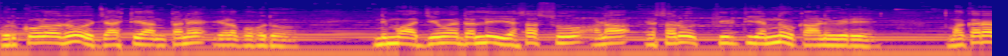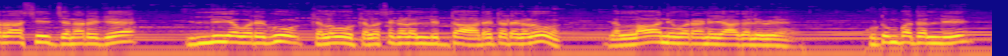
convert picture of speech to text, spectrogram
ಹುಡ್ಕೊಳ್ಳೋದು ಜಾಸ್ತಿ ಅಂತಲೇ ಹೇಳಬಹುದು. ನಿಮ್ಮ ಜೀವನದಲ್ಲಿ ಯಶಸ್ಸು, ಹಣ, ಹೆಸರು, ಕೀರ್ತಿಯನ್ನು ಕಾಣುವಿರಿ. ಮಕರ ರಾಶಿ ಜನರಿಗೆ ಇಲ್ಲಿಯವರೆಗೂ ಕೆಲವು ಕೆಲಸಗಳಲ್ಲಿದ್ದ ಅಡೆತಡೆಗಳು ಎಲ್ಲ ನಿವಾರಣೆಯಾಗಲಿವೆ. ಕುಟುಂಬದಲ್ಲಿ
